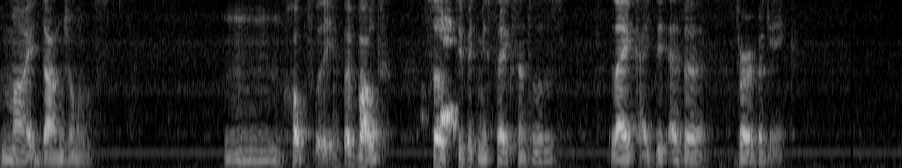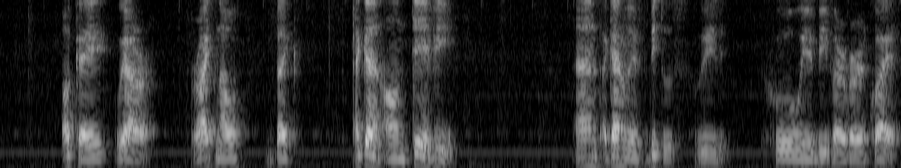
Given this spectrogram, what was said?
my dungeons. Mm, hopefully without so stupid mistakes and losses like I did at the very beginning. Okay, we are right now back again on TV and again with Bitus will, who will be very very quiet.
